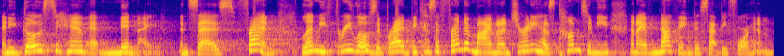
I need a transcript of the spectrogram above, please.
and he goes to him at midnight and says, Friend, lend me three loaves of bread because a friend of mine on a journey has come to me, and I have nothing to set before him.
